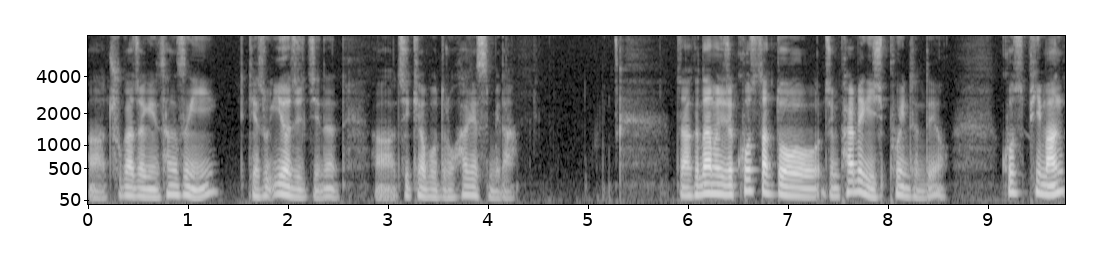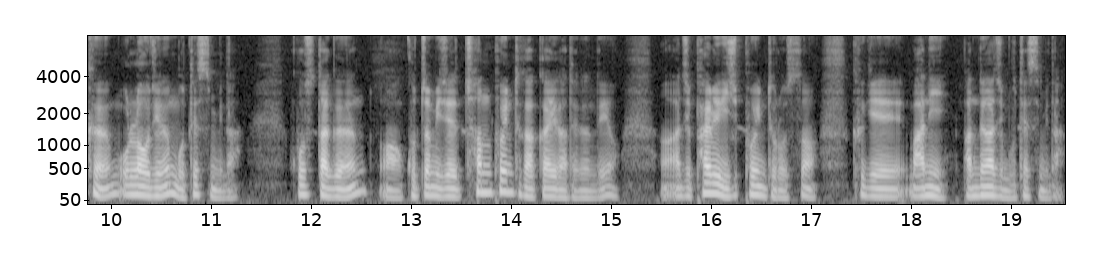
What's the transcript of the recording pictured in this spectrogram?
어, 추가적인 상승이 계속 이어질지는 어, 지켜보도록 하겠습니다. 자, 그 다음에 이제 코스닥도 지금 820포인트인데요. 코스피만큼 올라오지는 못했습니다. 코스닥은 어, 고점 이제 1000포인트 가까이가 되는데요. 어, 아직 820포인트로서 크게 많이 반등하지 못했습니다.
